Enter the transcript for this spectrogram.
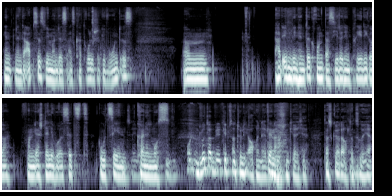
hinten in der Apsis, wie man das als Katholische gewohnt ist. Ähm, hat eben den Hintergrund, dass jeder den Prediger von der Stelle, wo er sitzt, gut sehen, gut sehen können muss. Mhm. Und ein Lutherbild gibt es natürlich auch in der genau. evangelischen genau. Kirche. Das gehört auch dazu, ja.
